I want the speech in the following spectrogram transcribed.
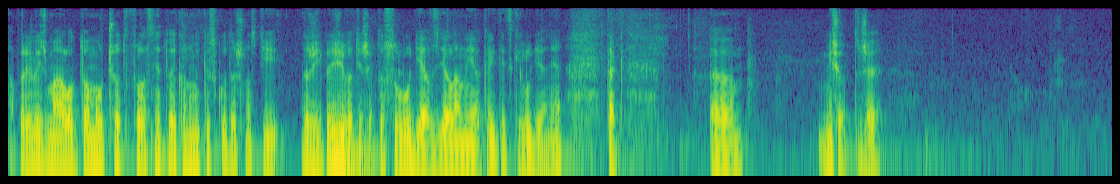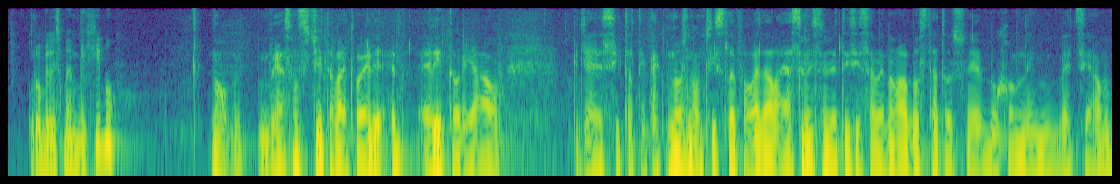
a príliš málo tomu, čo vlastne tú ekonomiku v skutočnosti drží pri živote. Však to sú ľudia, vzdelaní a kritickí ľudia, nie? Tak, uh, Mišo, že urobili sme my chybu? No, ja som si čítal aj tvoj edi- ed- editoriál, kde si to ty tak v množnom čísle povedal a ja si myslím, že ty si sa venoval dostatočne duchovným veciam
